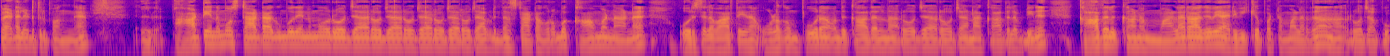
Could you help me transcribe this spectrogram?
பெடல் எடுத்திருப்பாங்க பாட்டு என்னமோ ஸ்டார்ட் ஆகும்போது என்னமோ ரோஜா ரோஜா ரோஜா ரோஜா ரோஜா அப்படின்னு தான் ஸ்டார்ட் ஆகும். ரொம்ப காமனான ஒரு சில வார்த்தை தான். உலகம் பூரா வந்து காதல்னா ரோஜா ரோஜா நான் காதல் அப்படின்னு காதலுக்கான மலராகவே அறிவிக்கப்பட்ட மலர் தான் ரோஜா பூ.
